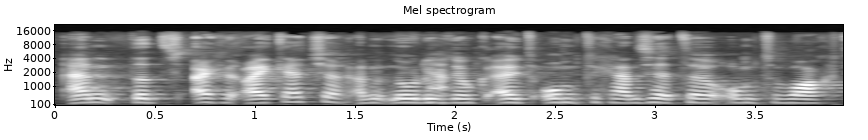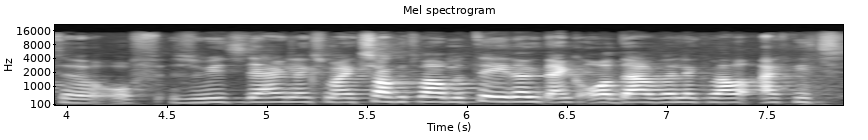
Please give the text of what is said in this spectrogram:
En dat is echt een eyecatcher. En het nodigt Ja. ook uit om te gaan zitten, om te wachten of zoiets dergelijks. Maar ik zag het wel meteen en ik denk, oh, daar wil ik wel echt iets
